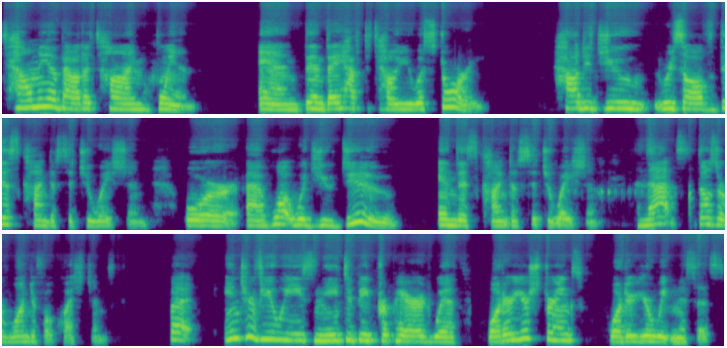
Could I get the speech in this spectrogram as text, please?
Tell me about a time when, and then they have to tell you a story. How did you resolve this kind of situation? Or uh, what would you do in this kind of situation? And that's, those are wonderful questions. But interviewees need to be prepared with what are your strengths? What are your weaknesses?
